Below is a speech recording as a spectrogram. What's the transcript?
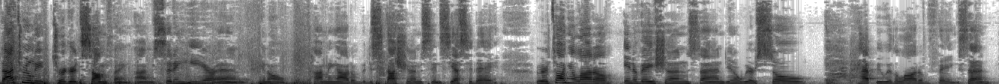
That really triggered something. I'm sitting here and, you know, coming out of the discussion since yesterday. We were talking a lot of innovations and, you know, we're so happy with a lot of things. And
